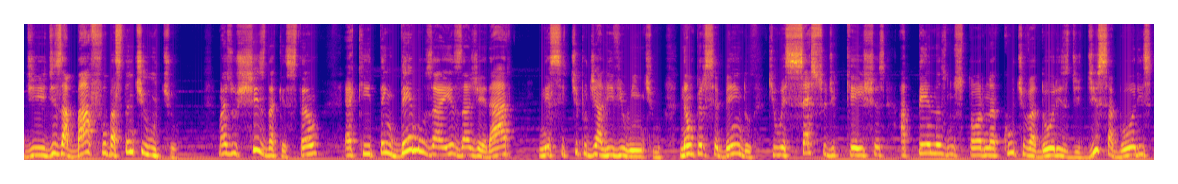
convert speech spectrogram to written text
de desabafo bastante útil, mas o X da questão é que tendemos a exagerar nesse tipo de alívio íntimo, não percebendo que o excesso de queixas apenas nos torna cultivadores de dissabores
